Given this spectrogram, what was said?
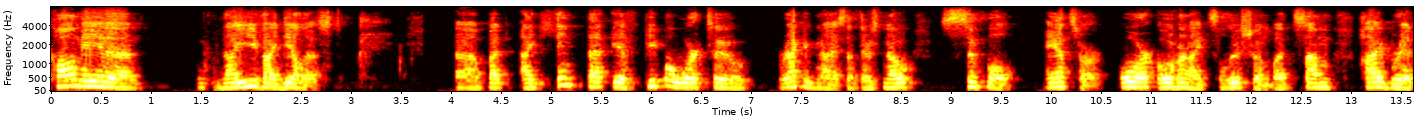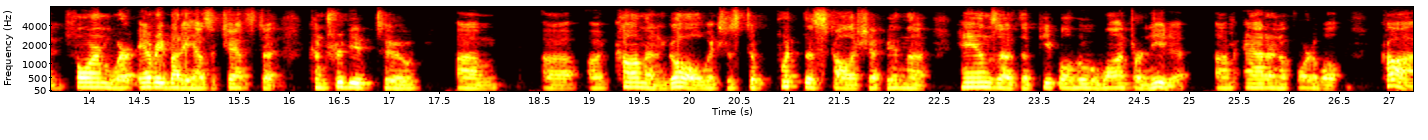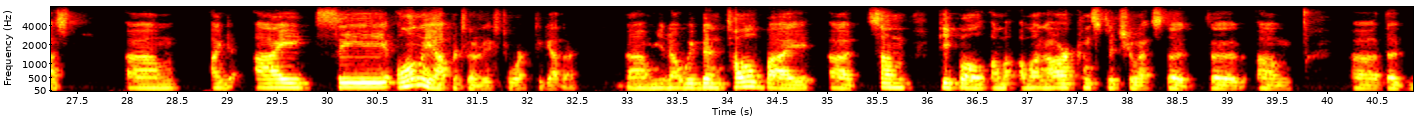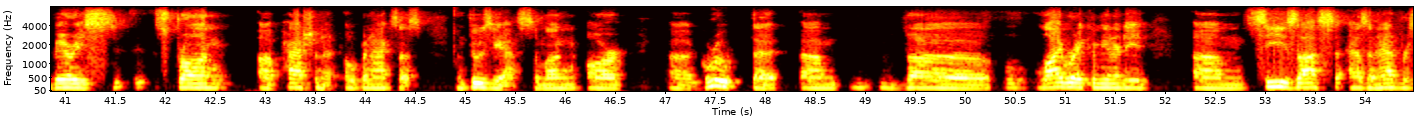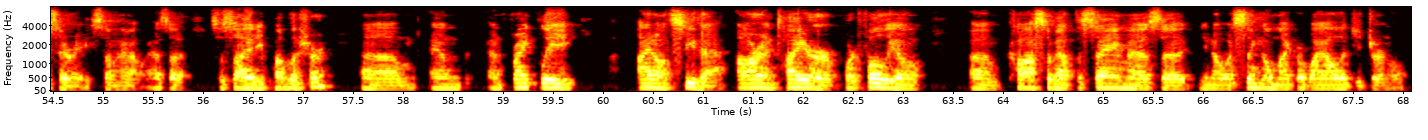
call me a naive idealist, uh, but I think that if people were to recognize that there's no simple answer or overnight solution, but some hybrid form where everybody has a chance to contribute to um, uh, a common goal, which is to put this scholarship in the hands of the people who want or need it um, at an affordable cost, um, I, I see only opportunities to work together. Um, you know, we've been told by uh, some people am among our constituents, the the um, uh, the very strong, uh, passionate open access enthusiasts among our uh, group, that um, the library community um, sees us as an adversary somehow, as a society publisher, um, and and frankly, I don't see that. Our entire portfolio um, costs about the same as a, you know a single microbiology journal.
